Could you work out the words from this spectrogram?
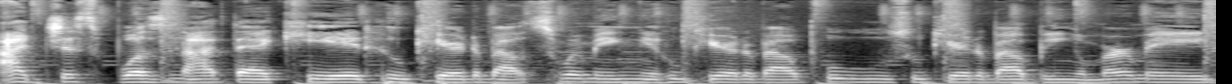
I just was not that kid who cared about swimming, who cared about pools, who cared about being a mermaid.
